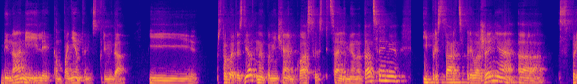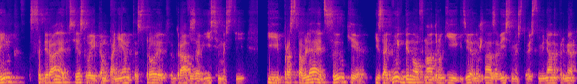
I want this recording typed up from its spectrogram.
бинами или компонентами спринга. И чтобы это сделать, мы помечаем классы специальными аннотациями, и при старте приложения э, Spring собирает все свои компоненты, строит граф зависимостей и проставляет ссылки из одних бинов на другие, где нужна зависимость. То есть у меня, например,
